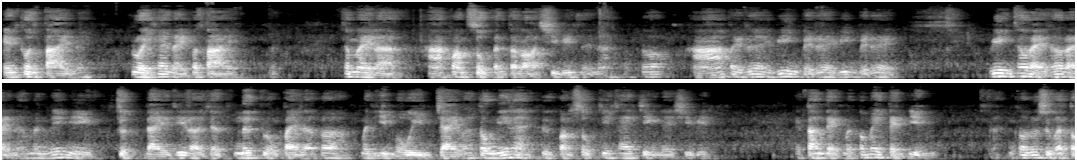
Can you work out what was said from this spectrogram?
เห็นคนตายไหม รวยแค่ไหนก็ตายทำไมล่ะหาความสุขกันตลอดชีวิตเลยนะก็หาไปเรื่อยวิ่งไปเรื่อยวิ่งไปเรื่อยวิ่งเท่าไหร่เท่าไหร่นะมันไม่มีจุดใดที่เราจะนึกลงไปแล้วก็มันอิ่มโออิ่มใจว่าตรงนี้แหละคือความสุขที่แท้จริงในชีวิตตอนเด็กมันก็ไม่เต็มอิ่มมันก็รู้สึกว่าโต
